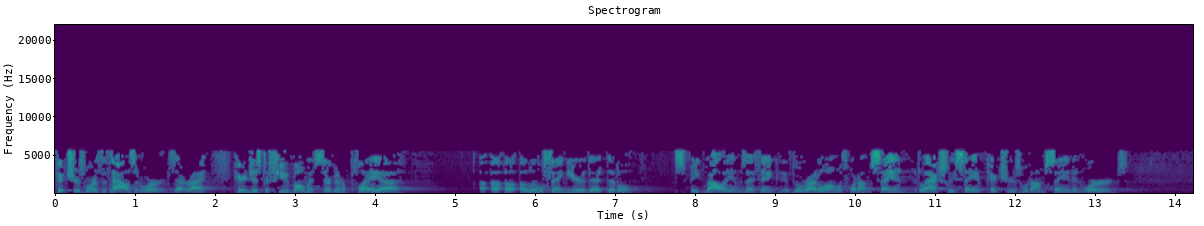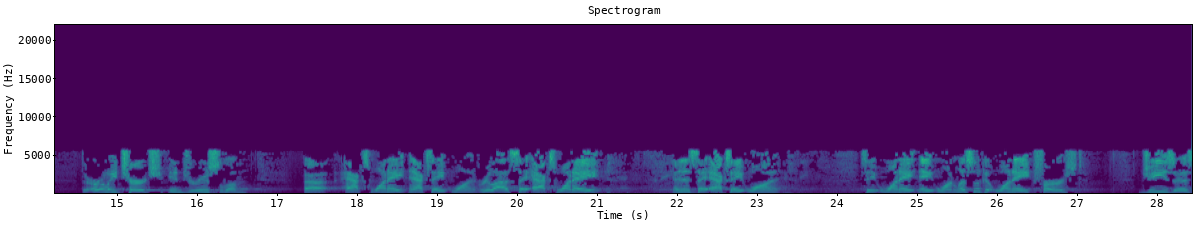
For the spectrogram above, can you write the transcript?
pictures worth a thousand words. Is that right? Here in just a few moments, they're going to play a a, a, a little thing here that that'll speak volumes. I think it'll go right along with what I'm saying. It'll actually say in pictures what I'm saying in words. The early church in Jerusalem uh, Acts 1 8 and Acts 8 1. Realize, say Acts 1 8 and then say Acts 8 1. See, 1 8 and 8 1. Let's look at 1 8 first. Jesus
